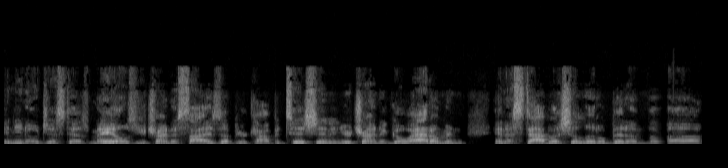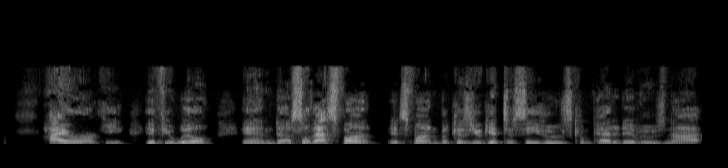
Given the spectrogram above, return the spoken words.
and you know, just as males, you're trying to size up your competition, and you're trying to go at them and and establish a little bit of uh, hierarchy, if you will. And uh, so that's fun. It's fun because you get to see who's competitive, who's not,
